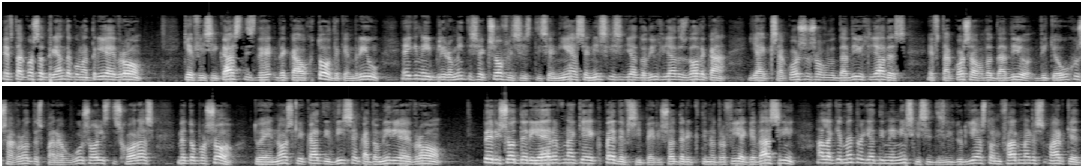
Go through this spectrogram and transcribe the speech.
175.730,3 ευρώ. Και φυσικά στις 18 Δεκεμβρίου έγινε η πληρωμή της εξόφλησης της ενιαίας ενίσχυσης για το 2012 για 682.782 δικαιούχους αγρότες παραγωγούς όλης της χώρας με το ποσό του 1 και κάτι δισεκατομμύρια ευρώ. Περισσότερη έρευνα και εκπαίδευση, περισσότερη κτηνοτροφία και δάση, αλλά και μέτρα για την ενίσχυση της λειτουργίας των Farmers Market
